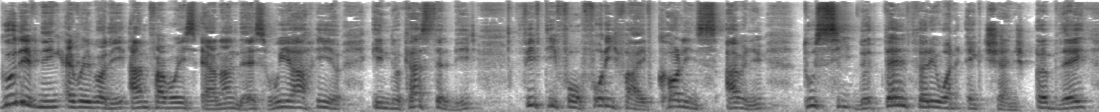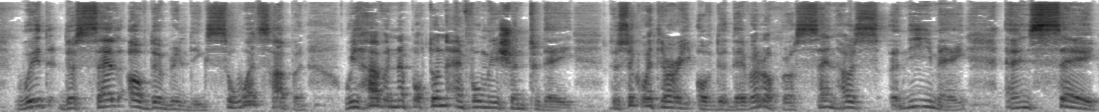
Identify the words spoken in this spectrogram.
Good evening, everybody. I'm Fabrice Ernandes. We are here in the Castle Beach, 5445 Collins Avenue, to see the 1031 exchange update with the sale of the building. So what's happened? We have an important information today. The secretary of the developer sent us an email and say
